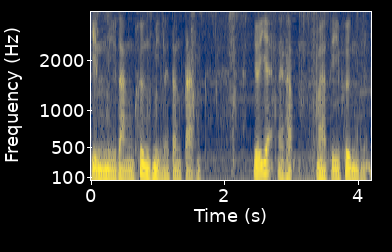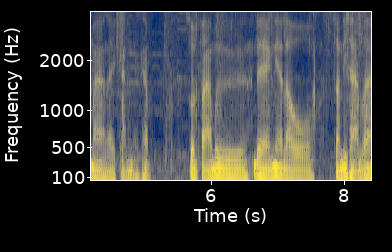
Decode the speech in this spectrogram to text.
กินมีรังพึ่งมีอะไรต่างๆ เยอะแยะนะครับ มาตีพึ่งมาอะไรกันนะครับ ส่วนฝ่ามือแดงเนี่ยเราสันนิษฐานว่า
